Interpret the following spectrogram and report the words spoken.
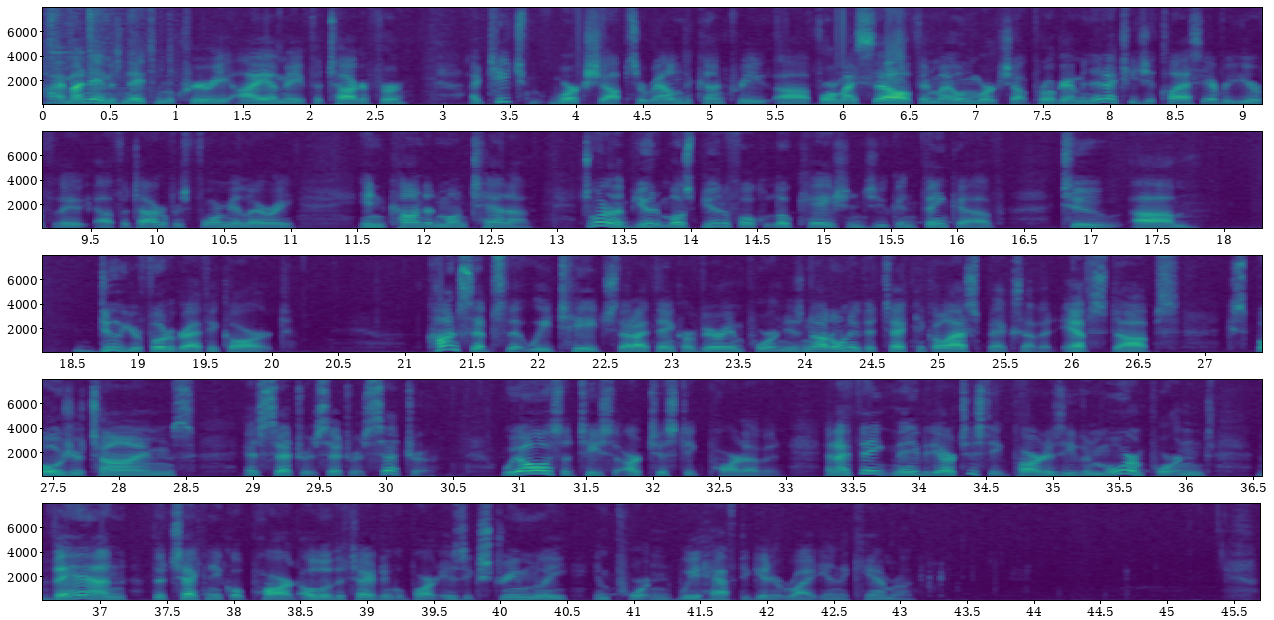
Hi, my name is Nathan McCreery. I am a photographer. I teach workshops around the country uh, for myself in my own workshop program, and then I teach a class every year for the uh, Photographer's Formulary in Condon, Montana. It's one of the be most beautiful locations you can think of to um, do your photographic art. Concepts that we teach that I think are very important is not only the technical aspects of it, f-stops, exposure times, etc., etc., etc. We also teach the artistic part of it. And I think maybe the artistic part is even more important than the technical part, although the technical part is extremely important. We have to get it right in the camera.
